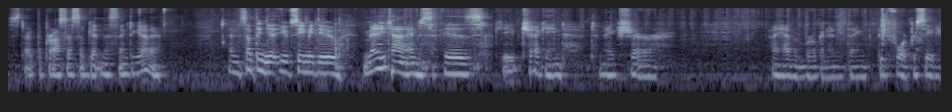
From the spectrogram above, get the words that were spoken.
start the process of getting this thing together. And something that you've seen me do many times is keep checking to make sure I haven't broken anything before proceeding.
